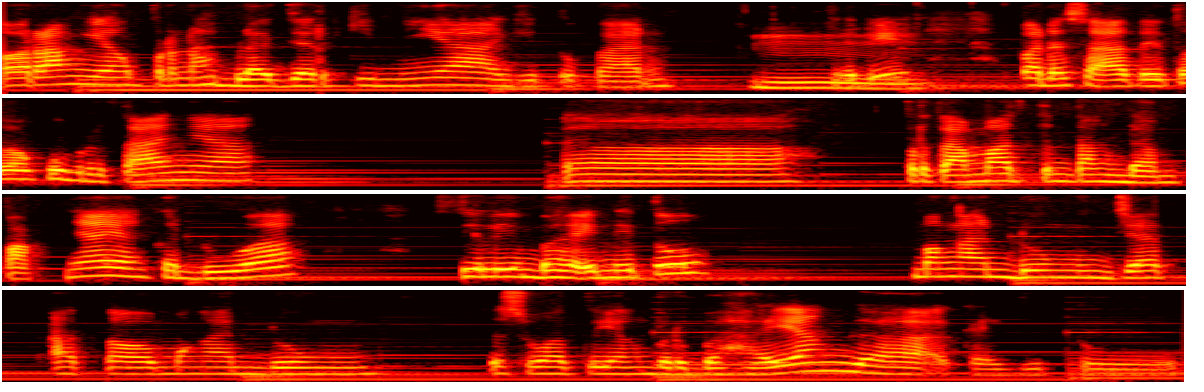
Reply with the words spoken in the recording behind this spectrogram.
orang yang pernah belajar kimia gitu kan. Hmm. Jadi pada saat itu aku bertanya, e, pertama tentang dampaknya, yang kedua si limbah ini tuh mengandung zat atau mengandung sesuatu yang berbahaya nggak kayak gitu.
